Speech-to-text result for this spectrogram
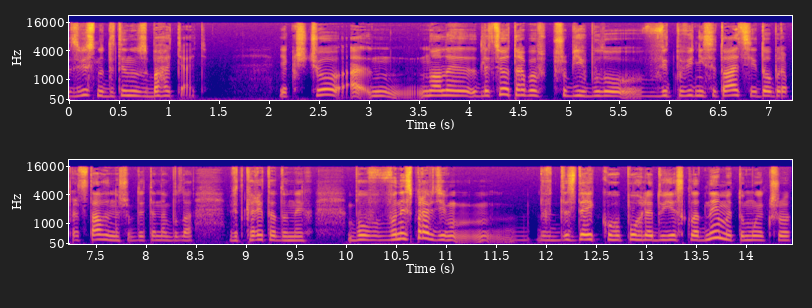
звісно, дитину збагатять. Якщо, ну але для цього треба, щоб їх було в відповідній ситуації добре представлено, щоб дитина була відкрита до них. Бо вони справді з деякого погляду є складними, тому якщо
